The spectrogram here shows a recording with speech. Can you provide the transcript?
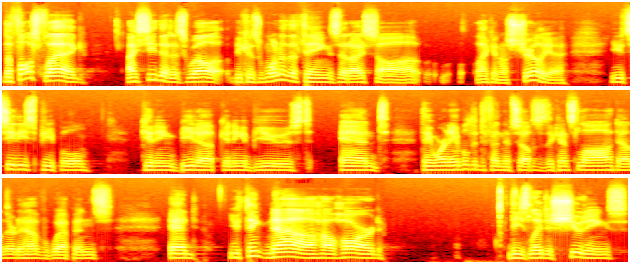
The false flag. I see that as well because one of the things that I saw, like in Australia, you'd see these people getting beat up, getting abused, and they weren't able to defend themselves. It's against law down there to have weapons. And you think now how hard these latest shootings,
